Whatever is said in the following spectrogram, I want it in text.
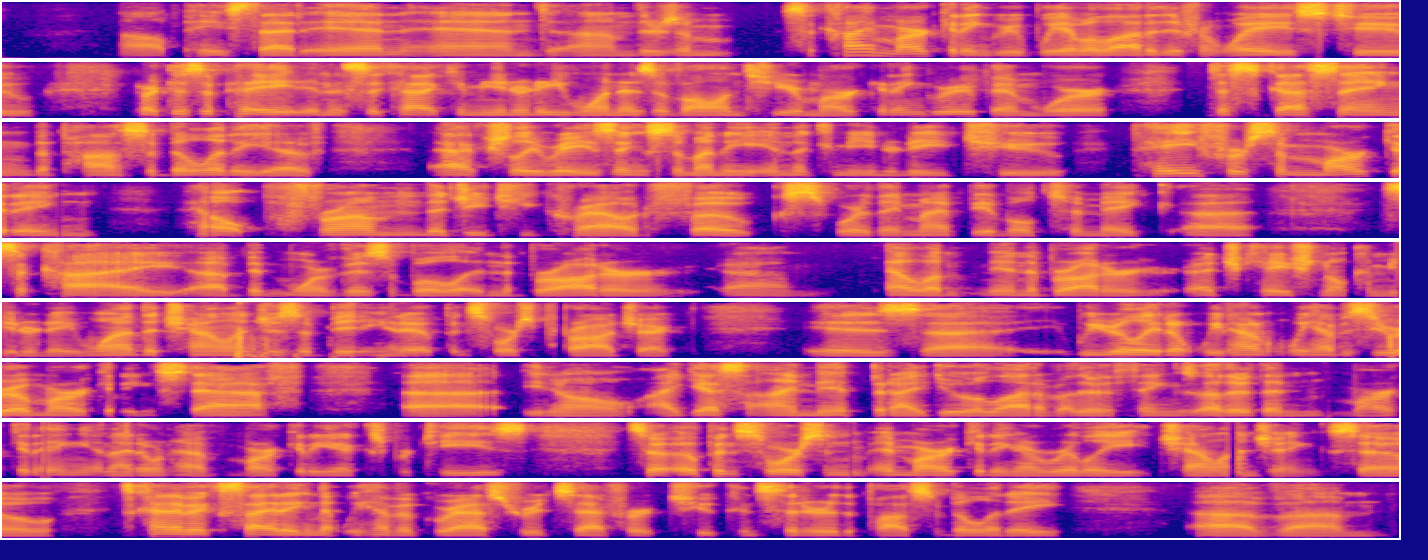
I'll paste that in, and um, there's a Sakai marketing group. We have a lot of different ways to participate in the Sakai community. One is a volunteer marketing group, and we're discussing the possibility of actually raising some money in the community to pay for some marketing help from the G2 crowd folks where they might be able to make uh, Sakai a bit more visible in the broader um, in the broader educational community. One of the challenges of being an open source project is uh, we really don't we don't we have zero marketing staff. Uh, you know, I guess I'm it, but I do a lot of other things other than marketing, and I don't have marketing expertise. So open source and, and marketing are really challenging. So it's kind of exciting that we have a grassroots effort to consider the possibility of um,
